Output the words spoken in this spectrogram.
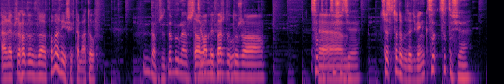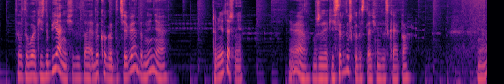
Ale przechodząc do poważniejszych tematów, Dobrze, to był nasz to mamy bardzo dużo... Co, to, co się em, dzieje? Co, co to był za dźwięk? Co, co to się... To, to było jakieś dobijanie się tutaj. Do kogo? Do ciebie? Do mnie? Nie. To mnie też nie. Nie wiem. Może jakieś serduszko dostaliśmy ze Skype'a? Nie?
